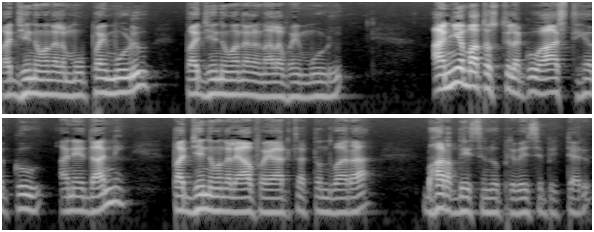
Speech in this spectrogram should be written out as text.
పద్దెనిమిది వందల ముప్పై మూడు పద్దెనిమిది వందల నలభై మూడు. అన్యమతస్థులకు ఆస్తి హక్కు అనే దాన్ని పద్దెనిమిది వందల యాభై ఆరు చట్టం ద్వారా భారతదేశంలో ప్రవేశపెట్టారు.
